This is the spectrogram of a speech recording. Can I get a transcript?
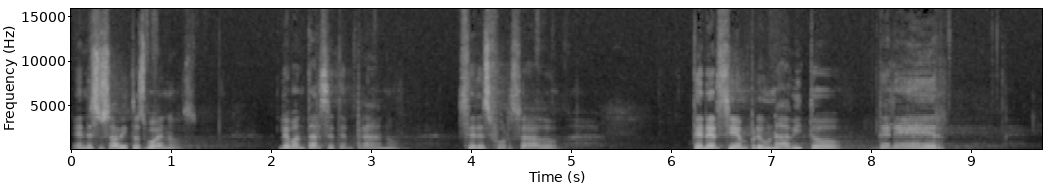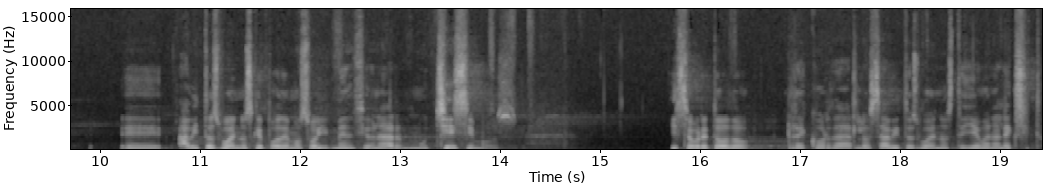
en esos hábitos buenos. Levantarse temprano, ser esforzado, tener siempre un hábito de leer, eh, hábitos buenos que podemos hoy mencionar muchísimos. Y sobre todo, recordar los hábitos buenos te llevan al éxito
